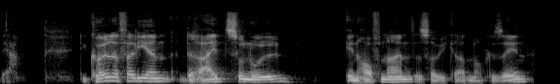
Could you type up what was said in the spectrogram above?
Ja. Die Kölner verlieren 3 zu 0 in Hoffenheim, das habe ich gerade noch gesehen.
